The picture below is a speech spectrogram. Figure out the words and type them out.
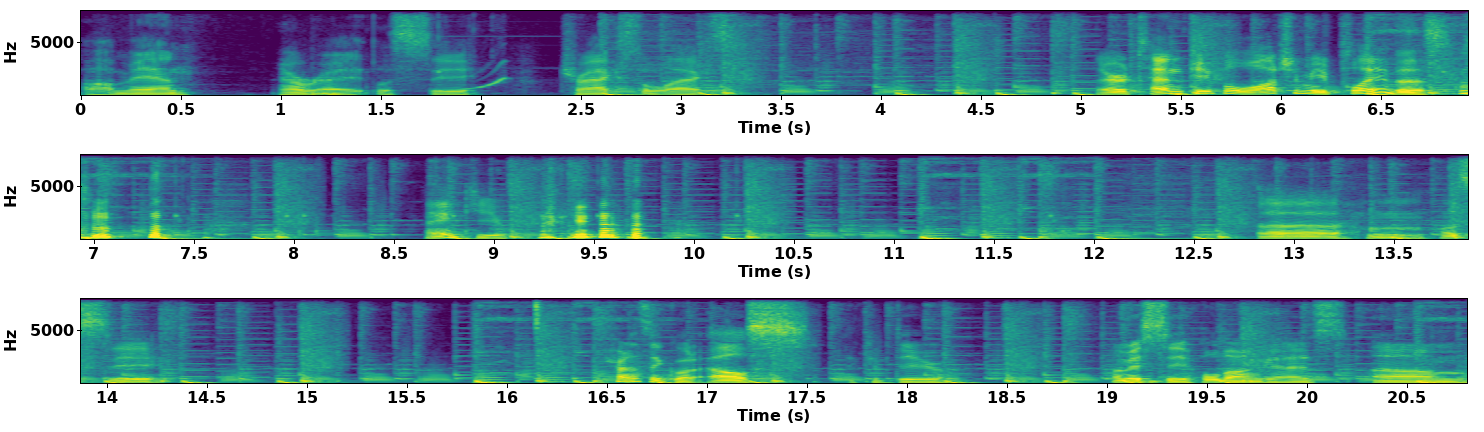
Oh man. Alright, let's see. Track select. There are 10 people watching me play this. Thank you. Uh, hmm, let's see. I'm trying to think what else I could do. Let me see, hold on guys. Um,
